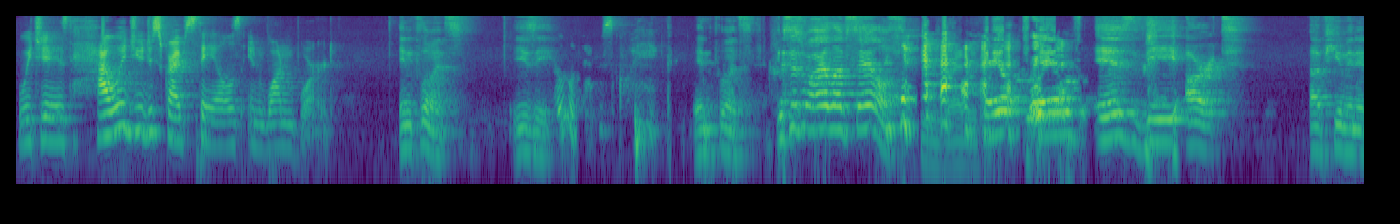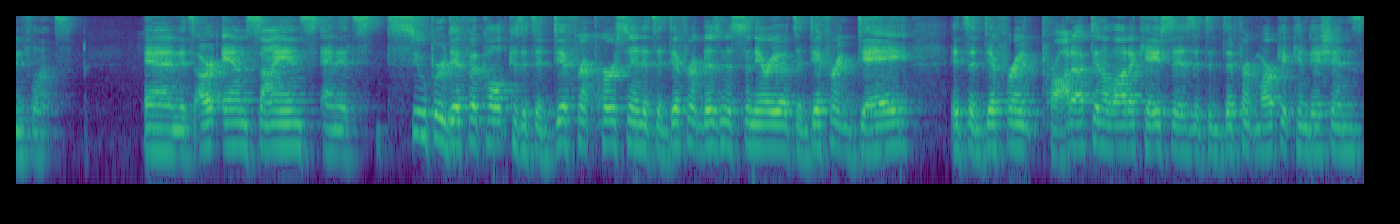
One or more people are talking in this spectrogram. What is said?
which is how would you describe sales in one word? Influence. Easy. Oh, that was quick. Influence. This is why I love sales. sales. Sales is the art of human influence. And it's art and science, and it's super difficult because it's a different person, it's a different business scenario, it's a different day, it's a different product in a lot of cases, it's a different market conditions.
